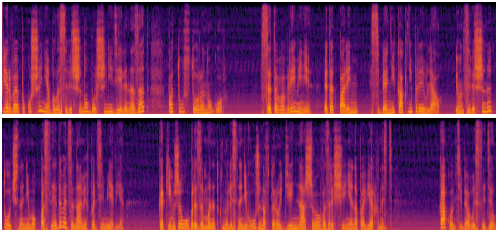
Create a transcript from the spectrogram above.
Первое покушение было совершено больше недели назад по ту сторону гор. С этого времени этот парень себя никак не проявлял, и он совершенно точно не мог последовать за нами в подземелье. Каким же образом мы наткнулись на него уже на второй день нашего возвращения на поверхность? Как он тебя выследил?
